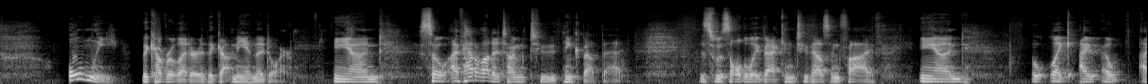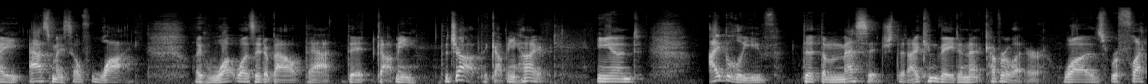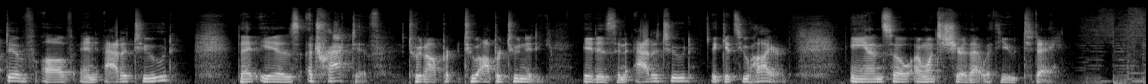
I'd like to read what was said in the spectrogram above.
only the cover letter that got me in the door. And so I've had a lot of time to think about that. This was all the way back in 2005. And like I, I, asked myself why like what was it about that that got me the job that got me hired and i believe that the message that I conveyed in that cover letter was reflective of an attitude that is attractive to an opp- to opportunity. It is an attitude that gets you hired. And so I want to share that with you today.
